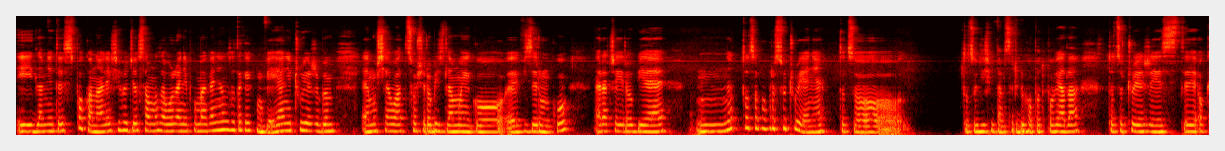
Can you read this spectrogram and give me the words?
I dla mnie to jest spoko, no ale jeśli chodzi o samo założenie pomagania, no to tak jak mówię, ja nie czuję, żebym e, musiała coś robić dla mojego e, wizerunku. Raczej robię mm, no, to, co po prostu czuję, nie? To, co, to, co gdzieś mi tam serducho podpowiada, to, co czuję, że jest ok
